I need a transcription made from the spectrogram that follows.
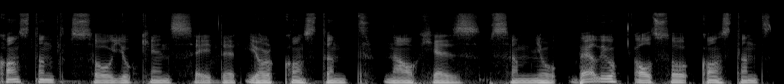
constant. So you can say that your constant now has some new value. Also constants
